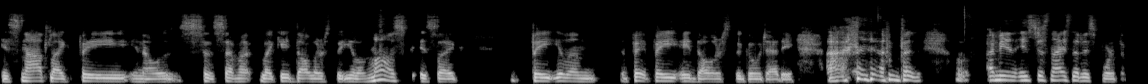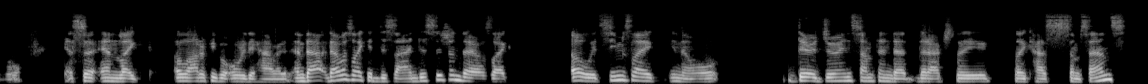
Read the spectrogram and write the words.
It's not like pay you know seven like eight dollars to elon musk. It's like pay elon pay, pay eight dollars to godaddy. Uh, but i mean it's just nice that it's portable. So and like a lot of people already have it. And that, that was like a design decision that I was like, oh, it seems like, you know, they're doing something that, that actually like has some sense.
